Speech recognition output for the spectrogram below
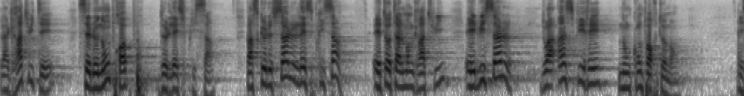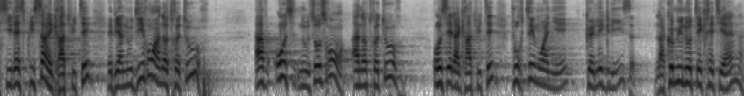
la gratuité, c'est le nom propre de l'Esprit Saint. Parce que le seul l'Esprit Saint est totalement gratuit et lui seul doit inspirer nos comportements. Et si l'Esprit Saint est gratuité, eh bien nous dirons à notre tour, nous oserons à notre tour oser la gratuité pour témoigner que l'Église, la communauté chrétienne,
